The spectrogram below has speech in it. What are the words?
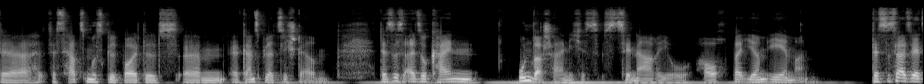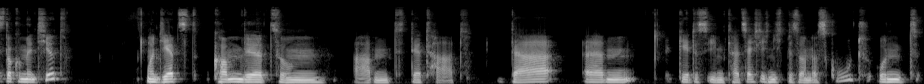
der, des Herzmuskelbeutels ähm, ganz plötzlich sterben. Das ist also kein unwahrscheinliches Szenario, auch bei ihrem Ehemann. Das ist also jetzt dokumentiert. Und jetzt kommen wir zum Abend der Tat. Da ähm, geht es ihm tatsächlich nicht besonders gut und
